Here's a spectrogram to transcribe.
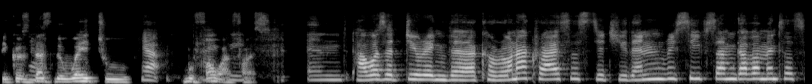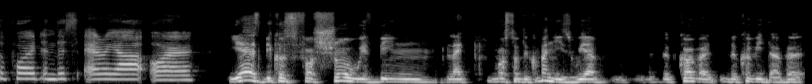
because yeah. that's the way to yeah, move forward for us. And how was it during the corona crisis? Did you then receive some governmental support in this area or Yes, because for sure we've been like most of the companies, we have the COVID, the COVID have a,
